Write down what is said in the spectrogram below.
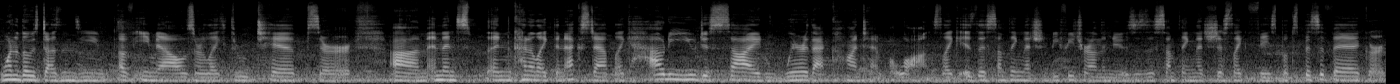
one of those dozens of emails or like through tips or um, and then and kind of like the next step, like how do you decide where that content belongs? Like, is this something that should be featured on the news? Is this something that's just like Facebook specific or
